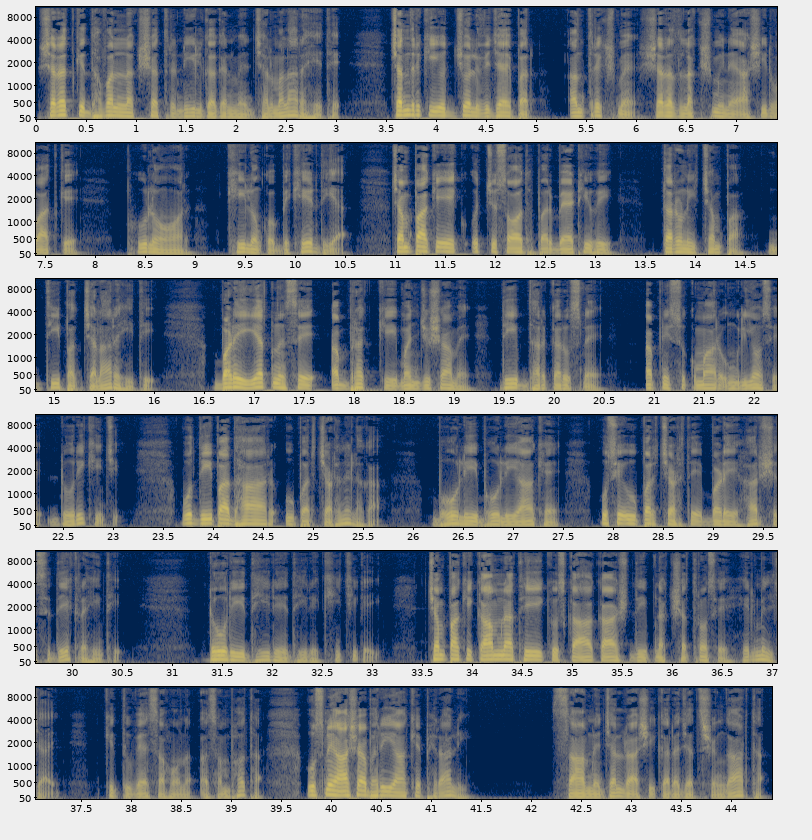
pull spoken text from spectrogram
शरद के धवल नक्षत्र नील गगन में झलमला रहे थे। चंद्र की उज्ज्वल विजय पर अंतरिक्ष में शरद लक्ष्मी ने आशीर्वाद के फूलों और खीलों को बिखेर दिया। चंपा के एक उच्च सौध पर बैठी हुई तरुणी चंपा दीपक जला रही थी। बड़े यत्न से अभ्रक की मंजुषा में दीप धरकर उसने अपनी सुकुमार उंगलियों से डोरी खींची। वो दीपाधार ऊपर चढ़ने लगा। भोली भोली आँखें उसे ऊपर चढ़ते बड़े हर्ष से देख रही थी। डोरी धीरे धीरे खींची गई। चंपा की कामना थी कि उसका आकाश दीप नक्षत्रों से हिलमिल जाए। किंतु वैसा होना असंभव था। उसने आशा भरी आँखें फिरा ली। सामने जल राशि का रजत श्रृंगार था।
